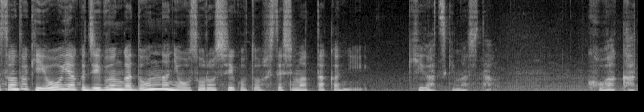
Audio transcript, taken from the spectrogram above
その時ようやく自分がどんなに恐ろしいことをしてしまったかに気がつきました。怖かっ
